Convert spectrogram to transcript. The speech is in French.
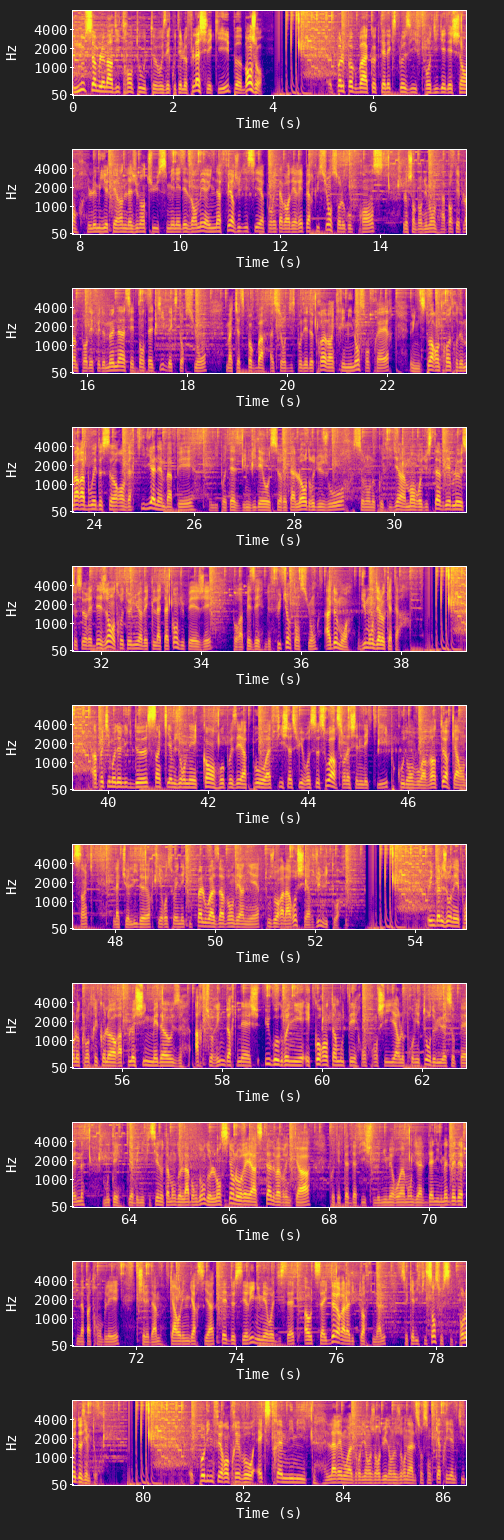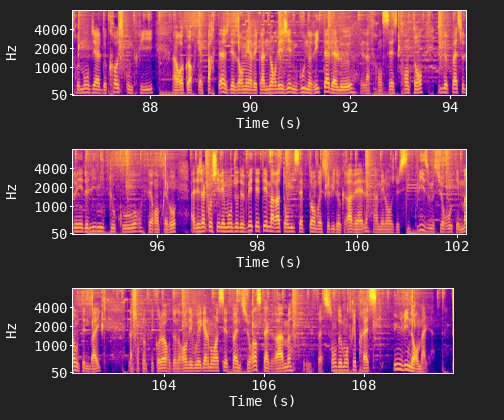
Nous sommes le mardi 30 août, vous écoutez le Flash L'équipe, bonjour Paul Pogba, cocktail explosif pour Didier Deschamps. Le milieu de terrain de la Juventus mêlé désormais à une affaire judiciaire pourrait avoir des répercussions sur le groupe France. Le champion du monde a porté plainte pour des faits de menaces et tentatives d'extorsion. Mathias Pogba assure disposer de preuves incriminant son frère. Une histoire entre autres de marabout et de sort envers Kylian Mbappé. L'hypothèse d'une vidéo serait à l'ordre du jour. Selon le quotidien, un membre du staff des Bleus se serait déjà entretenu avec l'attaquant du PSG pour apaiser de futures tensions à deux mois du mondial au Qatar. Un petit mot de Ligue 2, cinquième journée, Caen opposé à Pau, affiche à suivre ce soir sur la chaîne L'équipe, coup d'envoi à 20h45, l'actuel leader qui reçoit une équipe paloise avant-dernière, toujours à la recherche d'une victoire. Une belle journée pour le clan tricolore à Flushing Meadows. Arthur Rinderknecht, Hugo Grenier et Corentin Moutet ont franchi hier le premier tour de l'US Open. Moutet qui a bénéficié notamment de l'abandon de l'ancien lauréat Stade Wawrinka. Côté tête d'affiche, le numéro 1 mondial Danil Medvedev n'a pas tremblé. Chez les dames, Caroline Garcia, tête de série numéro 17, outsider à la victoire finale, se qualifie sans souci pour le deuxième tour. Pauline Ferrand-Prévot, extrême limite. La Rémoise revient aujourd'hui dans le journal sur son quatrième titre mondial de cross-country. Un record qu'elle partage désormais avec la Norvégienne Gun Rita Dalleux. La Française, 30 ans, dit ne pas se donner de limite tout court. Ferrand-Prévot a déjà coché les mondiaux de VTT marathon mi-septembre et celui de Gravel, un mélange de cyclisme sur route et mountain bike. La championne tricolore donne rendez-vous également à ses fans sur Instagram, une façon de montrer presque une vie normale.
